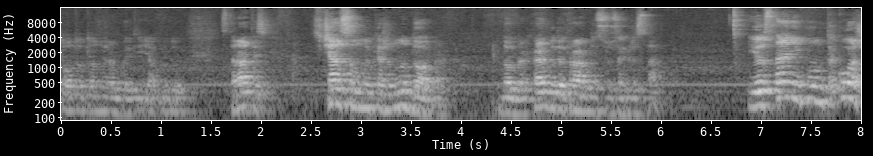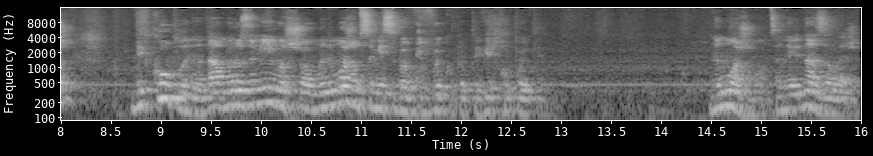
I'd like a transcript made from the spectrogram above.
то-то то не робити, я буду старатись. З часом ми кажемо, ну добре, добре, хай буде праведність Ісуса Христа. І останній пункт також відкуплення. Да? Ми розуміємо, що ми не можемо самі себе викупити, відкупити. Не можемо, це не від нас залежить.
